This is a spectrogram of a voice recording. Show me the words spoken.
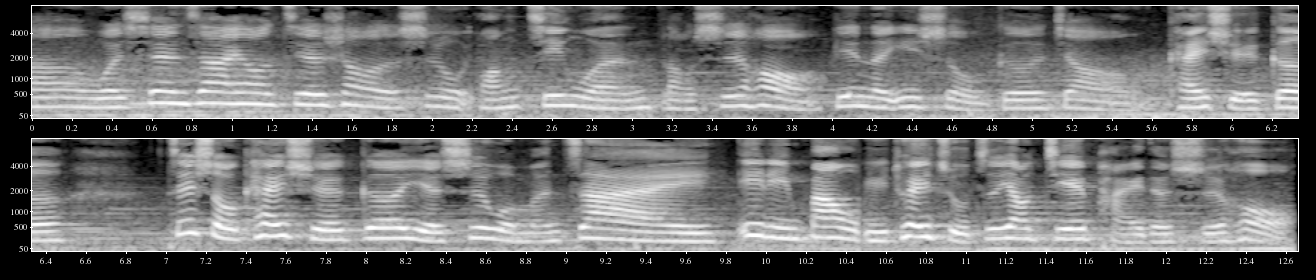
呃，我现在要介绍的是黄金文老师哈编的一首歌，叫《开学歌》。这首开学歌也是我们在一零八五语推组织要揭牌的时候，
